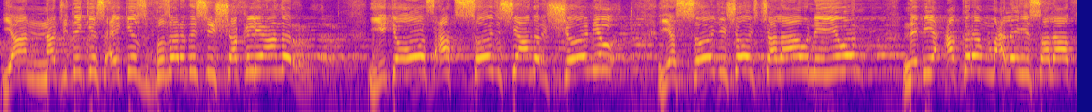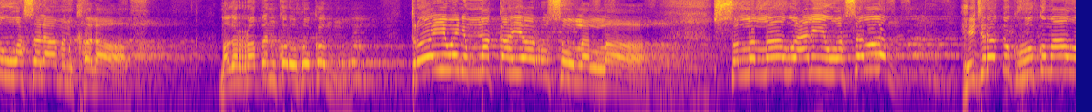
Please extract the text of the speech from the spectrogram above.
یا نجد کس اکس بزرگ سی شکل اندر، یہ تیوس ات سوزش اندر شامل، یا سوزش چلاو نیون، نبی اکرم علیہ السلام خلاف مگر ربن کرو حکم، تروئی ون مکہ یا رسول اللہ۔ صلی اللہ علیہ وسلم، ہجرتک حکم آو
